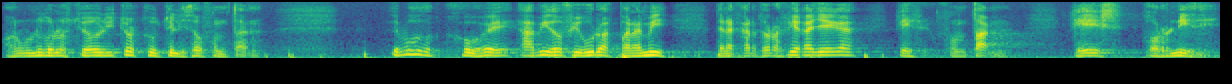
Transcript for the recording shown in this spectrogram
a uno de los teodoritos que utilizó Fontán. De modo, ha habido figuras para mí de la cartografía gallega, que es Fontán, que es Cornide,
